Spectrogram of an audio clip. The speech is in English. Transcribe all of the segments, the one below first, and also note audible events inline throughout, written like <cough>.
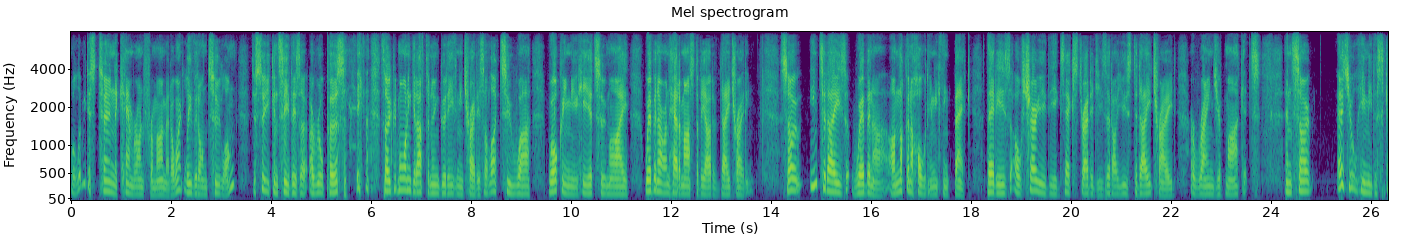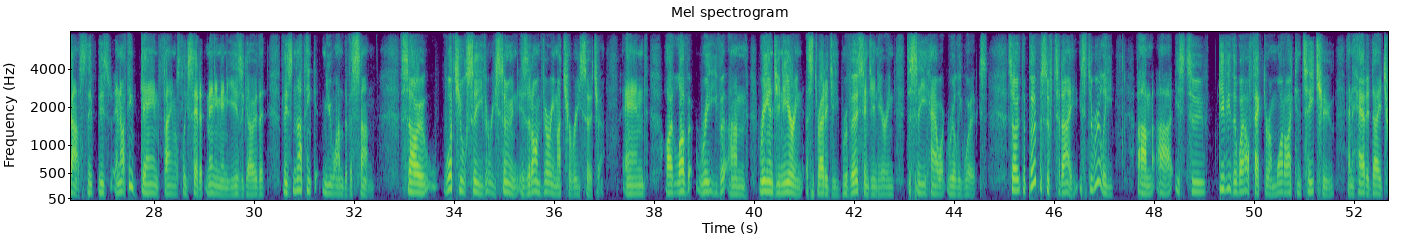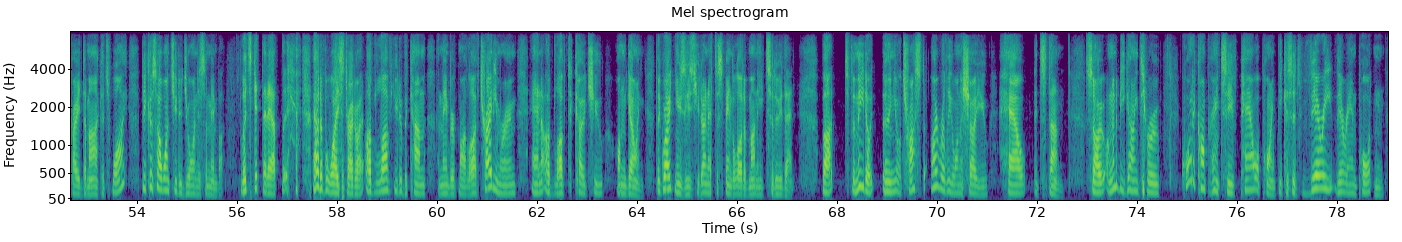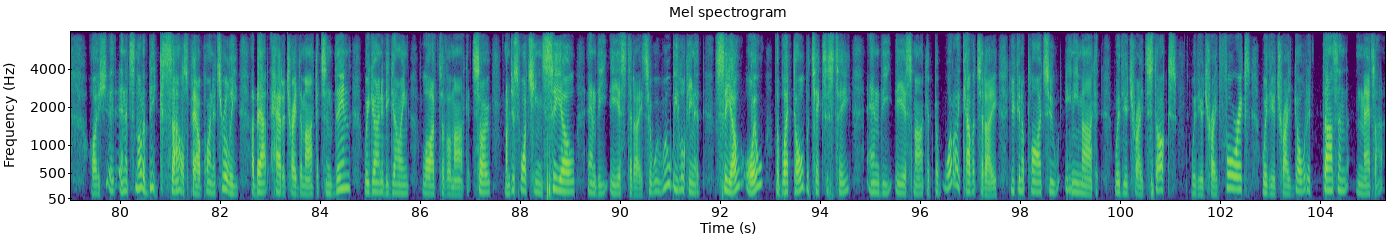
Well, let me just turn the camera on for a moment. I won't leave it on too long, just so you can see there's a, a real person <laughs> so good morning, good afternoon, good evening traders. I'd like to uh, welcome you here to my webinar on how to master the art of day trading. So in today's webinar, I'm not gonna hold anything back. That is, I'll show you the exact strategies that I use to day trade a range of markets. And so as you'll hear me discuss, there's, and I think Gann famously said it many, many years ago that there's nothing new under the sun. So what you'll see very soon is that I'm very much a researcher and I love re-engineering um, re a strategy, reverse engineering to see how it really works. So the purpose of today is to really, um, uh, is to give you the wow factor on what I can teach you and how to day trade the markets. Why? Because I want you to join as a member. Let's get that out, <laughs> out of the way straight away. I'd love you to become a member of my live trading room and I'd love to coach you ongoing. The great news is you don't have to spend a lot of money to do that. But for me to earn your trust, I really wanna show you how it's done. So I'm gonna be going through quite a comprehensive PowerPoint because it's very, very important. I and it's not a big sales PowerPoint, it's really about how to trade the markets. And then we're going to be going live to the market. So I'm just watching CL and the ES today. So we will be looking at CL, oil, the black gold, the Texas tea, and the ES market. But what I cover today, you can apply to any market, whether you trade stocks, whether you trade Forex, whether you trade gold, it doesn't matter.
